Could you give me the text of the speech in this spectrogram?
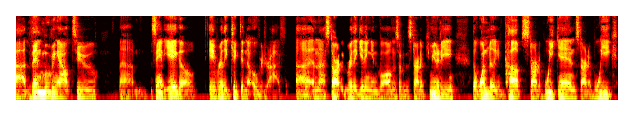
Uh, then moving out to um, San Diego, it really kicked into overdrive. Uh, and I started really getting involved in sort of the startup community, the 1 million cups, startup weekend, startup week,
